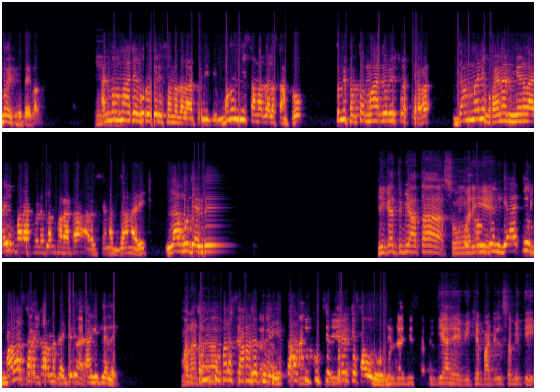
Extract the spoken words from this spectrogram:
माहीत होत आहे बघा. आणि मग माझ्या बरोबर समाजाला अडचण येते. म्हणून मी समाजाला सांगतो तुम्ही फक्त माझ्यावर विश्वास ठेवा. दम्माने भयाना मिळणारे मराठवाड्यातला मराठा आरक्षणात जाणारे लागू द्यावे. ठीक आहे तुम्ही आता सोमवारी घ्या की मला सरकारनं काहीतरी सांगितलेलं आहे. तुम्हाला सांगत नाही. समिती आहे विखे पाटील समिती.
